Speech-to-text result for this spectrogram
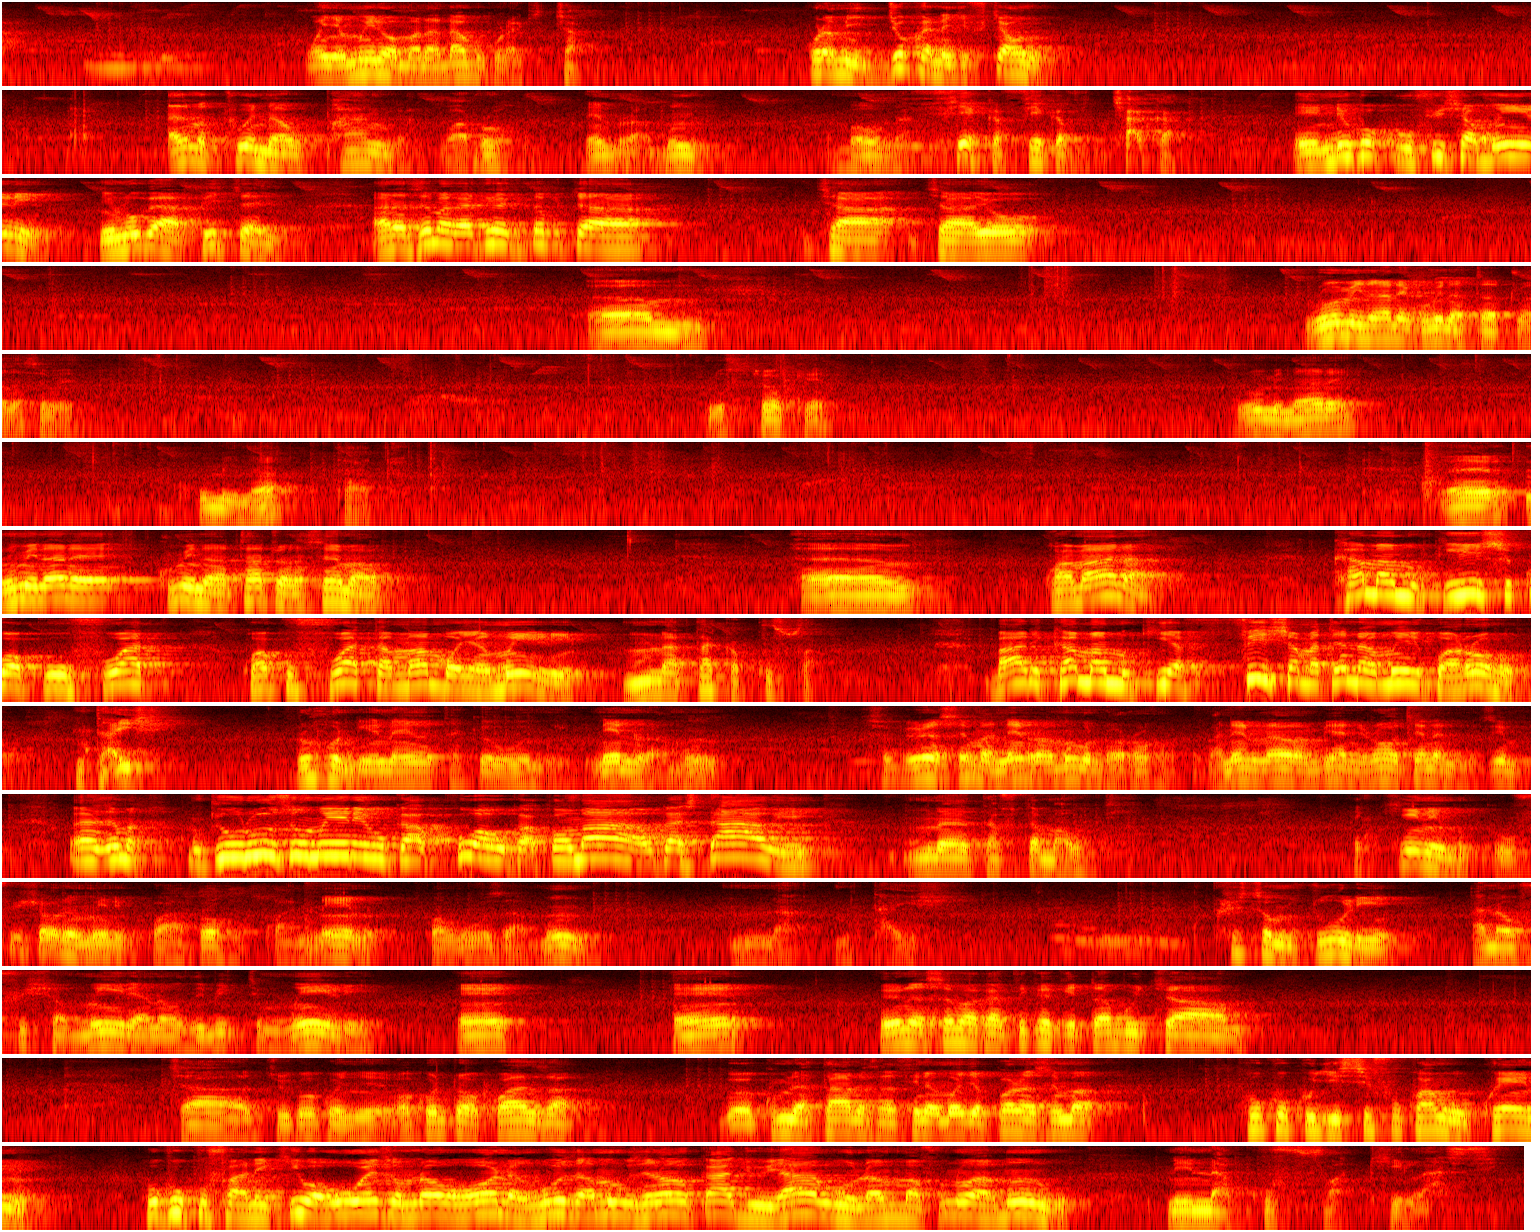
Wenye mwili wa manadamu kuna kichaka. Kuna mijoka inajificha huko. Lazima tuwe na upanga wa roho, neno la Mungu ambao unafyeka fyeka vichaka. E, ndiko kuufisha mwili ni lugha ya picha hii. Anasema katika kitabu cha cha cha yo Um, Rumi 8:13 anasema hivi. Usichoke. Rumi 8 13 Eh Rumi 8:13 anasema um, kwa maana kama mkiishi kwa kufuata kwa kufuata mambo ya mwili mnataka kufa. Bali kama mkiafisha matendo ya mwili kwa roho mtaishi. Roho ndiyo inayotakiwa uwe mwili. Neno la Mungu. So Biblia neno la Mungu ndio roho. Maneno nayoambia ni roho tena ni mzimu Anasema mkiuruhusu mwili ukakua, ukakomaa, ukastawi, mnatafuta mauti. Lakini mkiufisha ule mwili kwa roho, kwa neno, kwa nguvu za Mungu, mna mtaishi. Kristo mzuri anaufisha mwili, anaudhibiti mwili. Eh eh Yeye anasema katika kitabu cha cha tulikuwa kwenye Wakorintho wa kwanza 15:31 Paulo anasema huku kujisifu kwangu kwenu huku kufanikiwa uwezo mnaoona nguvu za Mungu zinazokaa juu yangu na mafunuo ya Mungu ninakufa kila siku.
